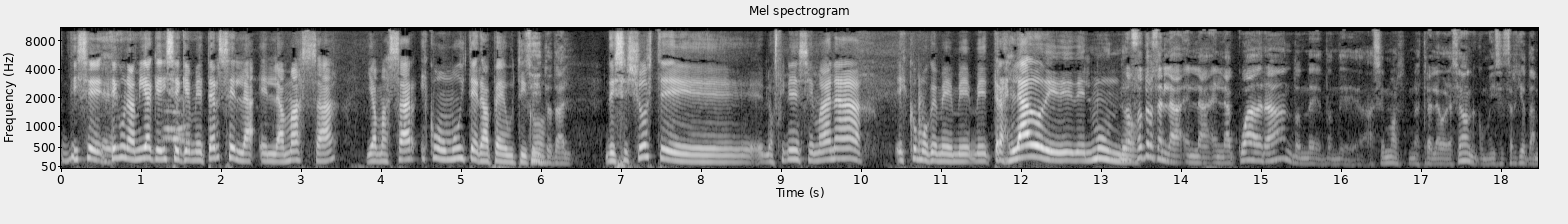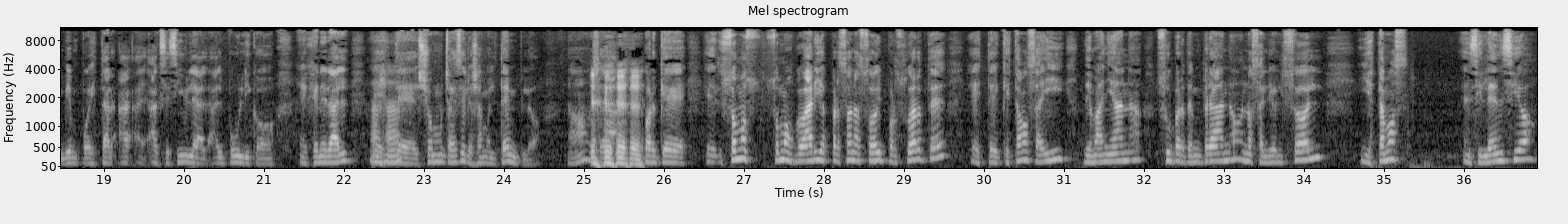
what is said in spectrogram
dice, eh, tengo una amiga que dice que meterse en la, en la masa y amasar es como muy terapéutico. Sí, total. Dice, yo este, los fines de semana es como que me, me, traslado de, del mundo. Nosotros en la, en la, en la cuadra, donde, donde hacemos nuestra elaboración, que como dice Sergio también puede estar accesible al, público en general, este, yo muchas veces lo llamo el templo. ¿no? porque eh, somos somos varias personas hoy, por suerte, este, que estamos ahí de mañana, súper temprano, no salió el sol, y estamos en silencio,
